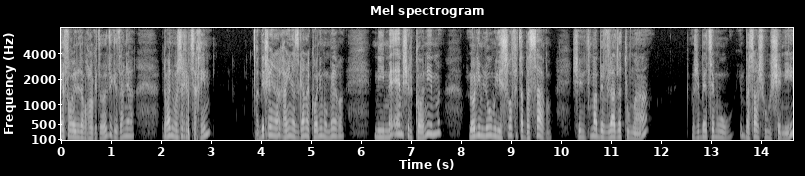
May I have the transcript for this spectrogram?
איפה ראינו את המחלוקת הזאת? כדתניא, למדנו במסכת פסחים, רבי חנינא סגן הכהנים אומר, מימיהם של כהנים לא נמנעו מלשרוף את הבשר שנטמע בוולד הטומאה, שבעצם הוא בשר שהוא שני,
